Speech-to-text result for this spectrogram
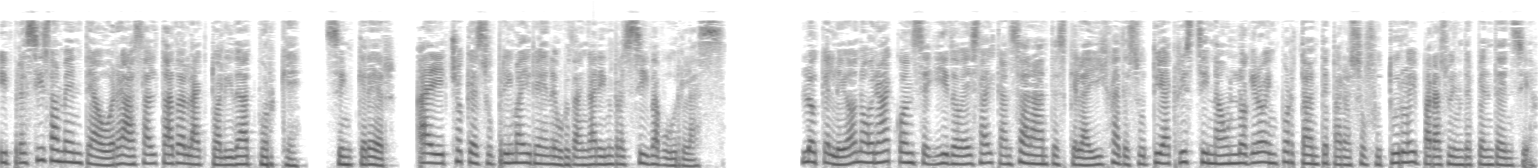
Y precisamente ahora ha saltado a la actualidad porque, sin querer, ha hecho que su prima Irene Urdangarín reciba burlas. Lo que Leonor ha conseguido es alcanzar antes que la hija de su tía Cristina un logro importante para su futuro y para su independencia.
